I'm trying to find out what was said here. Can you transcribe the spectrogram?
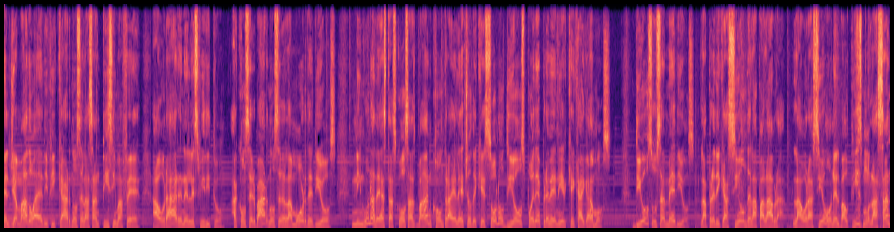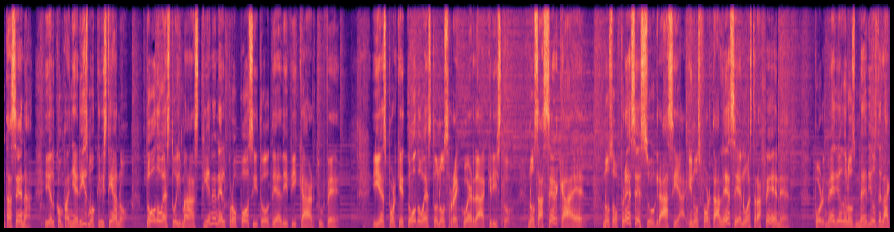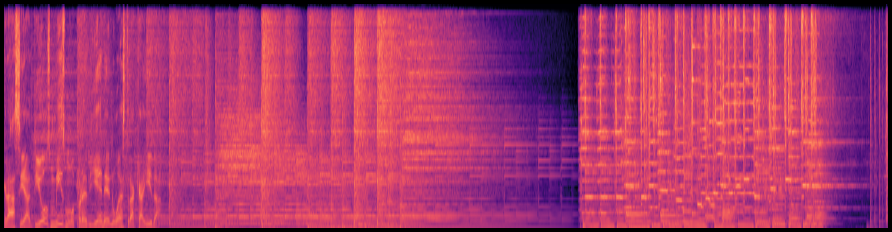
El llamado a edificarnos en la santísima fe, a orar en el Espíritu, a conservarnos en el amor de Dios, ninguna de estas cosas van contra el hecho de que solo Dios puede prevenir que caigamos. Dios usa medios, la predicación de la palabra, la oración, el bautismo, la santa cena y el compañerismo cristiano. Todo esto y más tienen el propósito de edificar tu fe. Y es porque todo esto nos recuerda a Cristo, nos acerca a Él, nos ofrece su gracia y nos fortalece nuestra fe en Él. Por medio de los medios de la gracia, Dios mismo previene nuestra caída.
